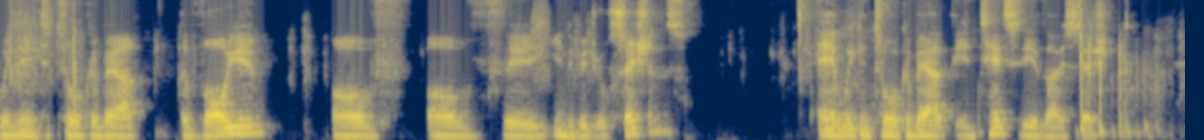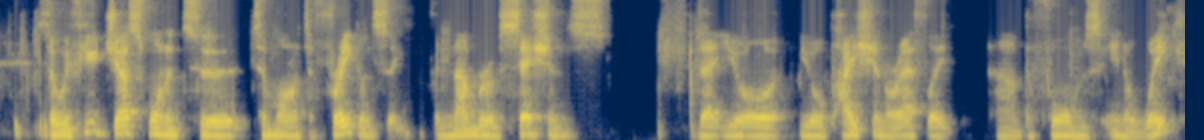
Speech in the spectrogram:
We need to talk about the volume of of the individual sessions. And we can talk about the intensity of those sessions. So if you just wanted to, to monitor frequency, the number of sessions that your, your patient or athlete um, performs in a week,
